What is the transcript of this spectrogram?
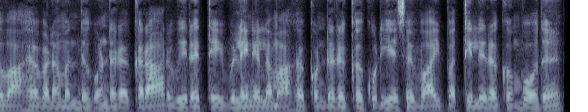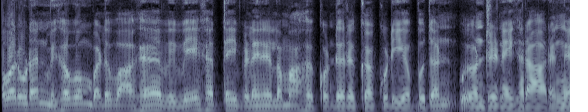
வலுவாக வளம் வந்து கொண்டிருக்கிறார். வீரத்தை விளைநிலமாக கொண்டிருக்கக்கூடிய செவ்வாய் பத்தில் இருக்கும் போது அவருடன் மிகவும் வலுவாக விவேகத்தை விளைநிலமாக கொண்டிருக்கக்கூடிய புதன் ஒன்றிணைகிறாருங்க.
